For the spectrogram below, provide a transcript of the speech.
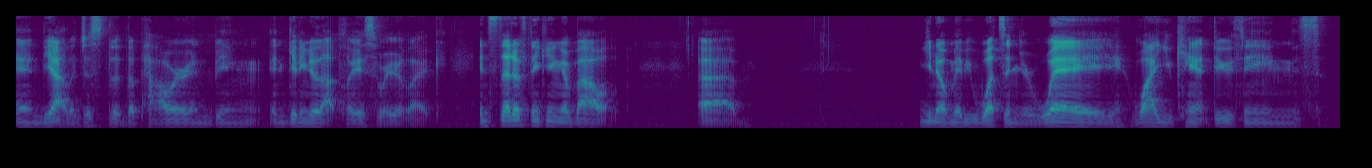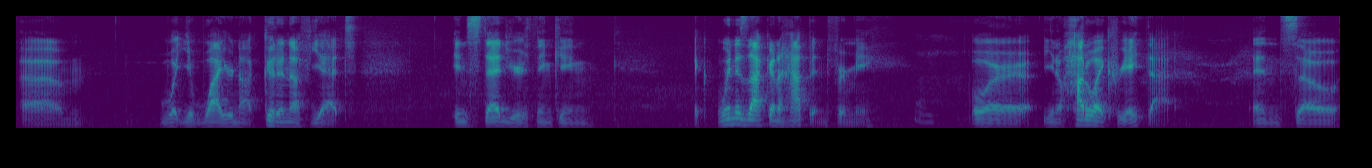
and yeah, like just the, the power and being and getting to that place where you're like, instead of thinking about uh, you know maybe what's in your way why you can't do things um, what you why you're not good enough yet. Instead you're thinking like when is that going to happen for me? Or you know how do i create that? And so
